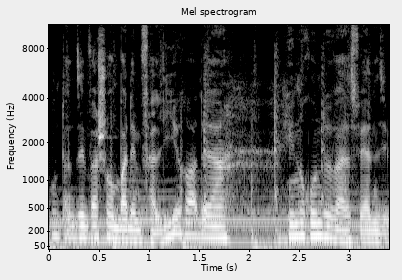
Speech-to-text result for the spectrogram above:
Und dann sind wir schon bei dem Verlierer der Hinrunde, weil das werden sie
